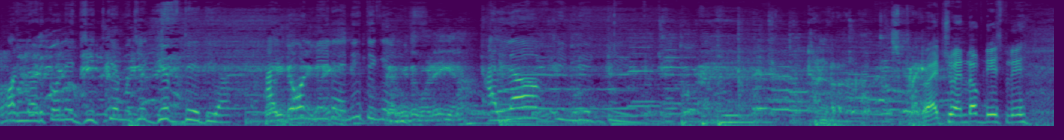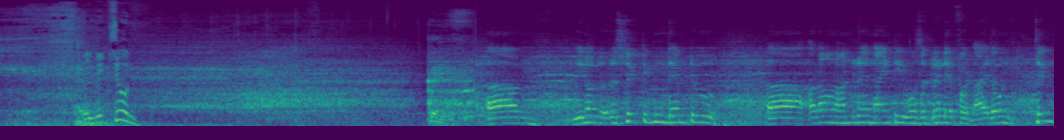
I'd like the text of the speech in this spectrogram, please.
और लड़कों ने जीत के मुझे गिफ्ट दे दिया। I don't need anything else I love Indian team right so end of days play will meet soon um, you know, restricting them to uh, around 190 was a great effort. I don't think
